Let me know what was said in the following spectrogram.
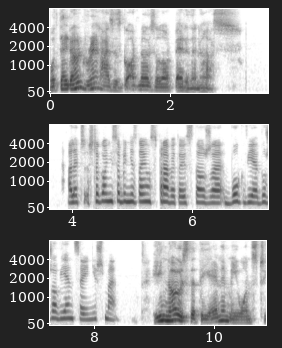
What they don't realize is God knows a lot better than us. Ale z czego oni sobie nie zdają sprawy, to jest to, że Bóg wie dużo więcej niż my. He knows that the enemy wants to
